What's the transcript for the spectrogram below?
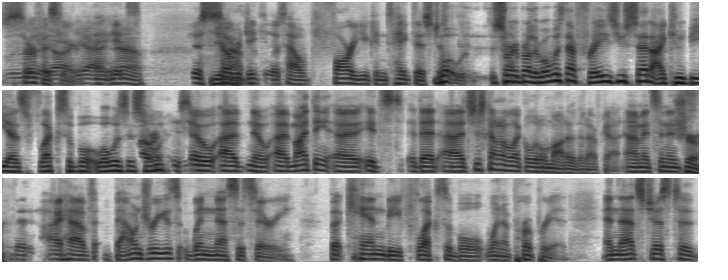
surface are, here. yeah, I it's know. just so Yeah. ridiculous how far you can take this. Just Well, sorry, brother. What was that phrase you said? I can be as flexible. What was it? Sorry. Oh, so uh, no, uh, my thing, uh, it's that uh, it's just kind of like a little motto that I've got. Um, it's in it's Sure. that I have boundaries when necessary, but can be flexible when appropriate, and that's just to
